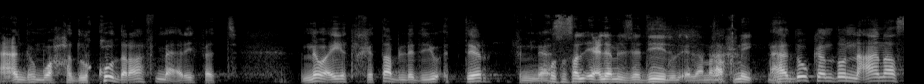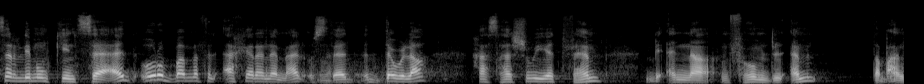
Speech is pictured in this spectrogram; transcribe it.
عندهم واحد القدرة في معرفة نوعية الخطاب الذي يؤثر في الناس. خصوصا الإعلام الجديد والإعلام الرقمي. هادو كنظن عناصر اللي ممكن تساعد وربما في الأخير أنا مع الأستاذ الدولة خاصها شوية تفهم بأن مفهوم الأمن طبعا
